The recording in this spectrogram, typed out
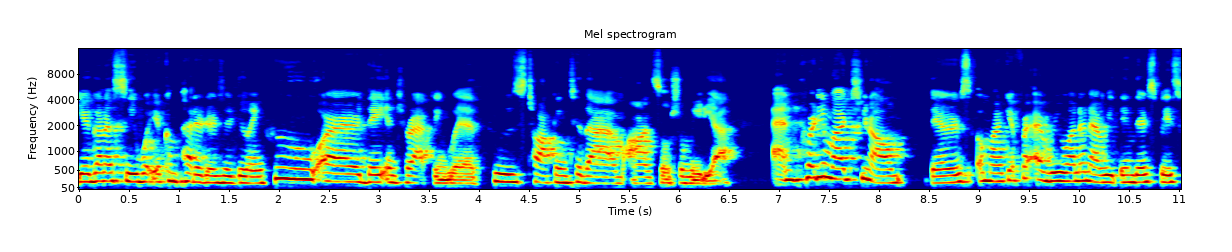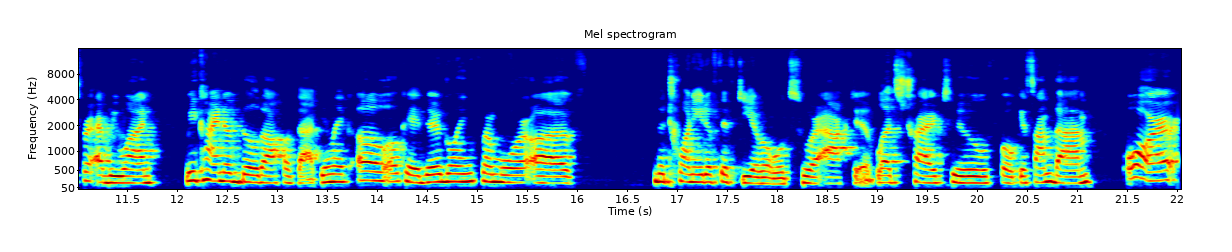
You're going to see what your competitors are doing. Who are they interacting with? Who's talking to them on social media? And pretty much, you know, there's a market for everyone and everything. There's space for everyone we kind of build off of that, being like, oh, okay, they're going for more of the 20 to 50 year olds who are active. Let's try to focus on them. Or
